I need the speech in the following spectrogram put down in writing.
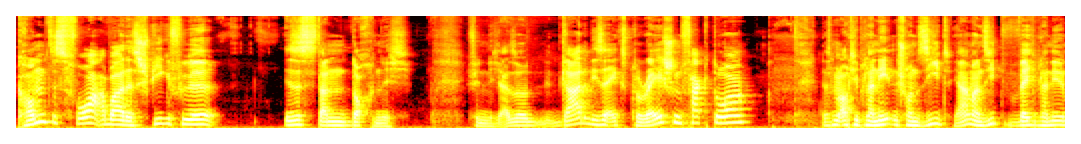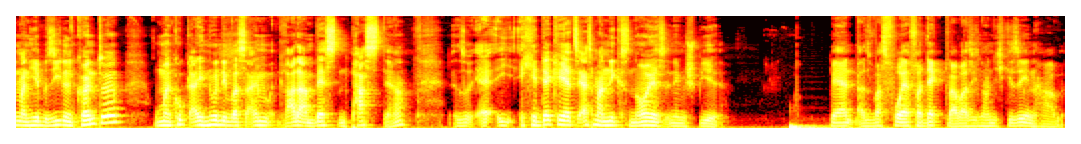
kommt es vor, aber das Spielgefühl ist es dann doch nicht, finde ich. Also gerade dieser Exploration-Faktor, dass man auch die Planeten schon sieht. Ja, man sieht, welche Planeten man hier besiedeln könnte und man guckt eigentlich nur dem, was einem gerade am besten passt. Ja, also ich entdecke jetzt erstmal nichts Neues in dem Spiel. Während, also was vorher verdeckt war, was ich noch nicht gesehen habe.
